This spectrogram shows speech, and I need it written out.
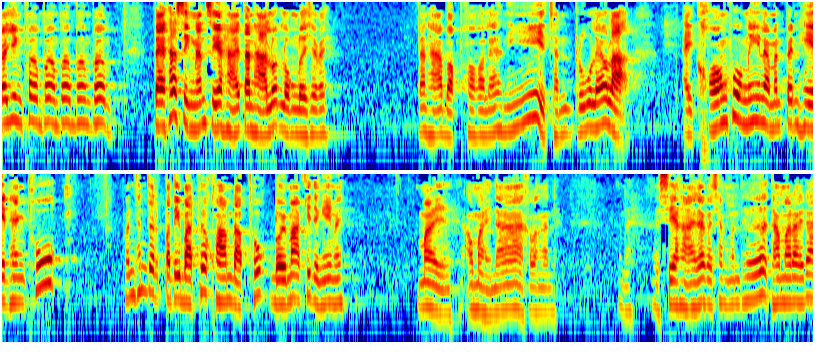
ก็ยิ่งเพิ่มเพิ่มเพิ่มเพิ่มเพิ่มแต่ถ้าสิ่งนั้นเสียหายตันหาลดลงเลยใช่ไหม ตัณหาบอกพอแล้วนี้ ฉันรู้แล้วล่ะ ไอ้ของพวกนี้แหละมันเป็นเหตุแห่งทุกข์มันฉันจะปฏิบัติเพื่อความดับทุกข์โดยมากคิดอย่างนี้ไหมไม่เอาใหม่นะเขาว่างั้นนะเสียหายแล้วก็ช่างมันเถอะทำอะไรได้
